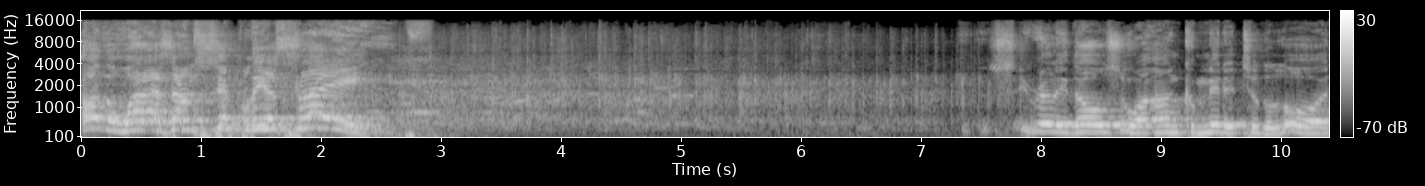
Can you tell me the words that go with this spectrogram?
Otherwise, I'm simply a slave. See, really, those who are uncommitted to the Lord,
